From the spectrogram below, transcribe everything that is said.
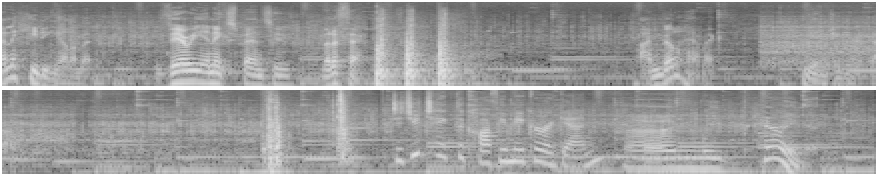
and a heating element. Very inexpensive, but effective. I'm Bill Hammack, the engineer guy. Did you take the coffee maker again? I'm repairing it.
